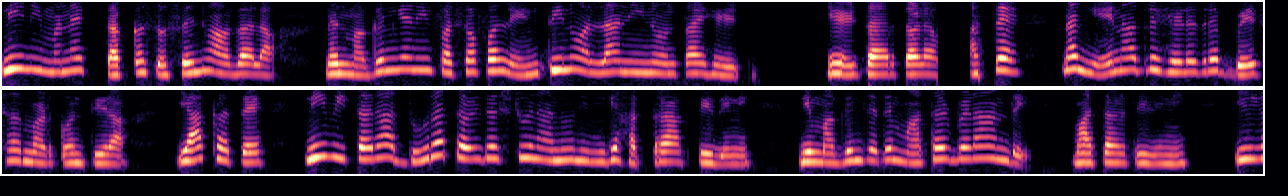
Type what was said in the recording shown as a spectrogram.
ನೀನ್ ಈ ಮನೆಗೆ ತಕ್ಕ ಸೊಸೆನೂ ಆಗಲ್ಲ. ನನ್ ಮಗನ್ಗೆ ನೀನ್ ಫಸ್ಟ್ ಆಫ್ ಆಲ್ ಹೆಂಡ್ತಿನೂ ಅಲ್ಲ ನೀನು ಅಂತ ಹೇಳ್, ಹೇಳ್ತಾ ಇರ್ತಾಳೆ. ಅತ್ತೆ, ನಾನ್ ಏನಾದರೂ ಹೇಳಿದ್ರೆ ಬೇಜಾರ್ ಮಾಡ್ಕೊತೀರಾ? ಯಾಕತ್ತೆ? ನೀವ್ ಈ ಥರ ದೂರ ತಳ್ದಷ್ಟು ನಾನು ನಿಮ್ಗೆ ಹತ್ರ ಆಗ್ತಿದ್ದೀನಿ. ನಿಮ್ ಮಗನ್ ಜೊತೆ ಮಾತಾಡ್ಬೇಡ ಅಂದೆ, ಮಾತಾಡ್ತಿದ್ದೀನಿ. ಈಗ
